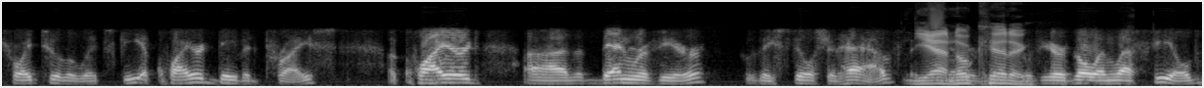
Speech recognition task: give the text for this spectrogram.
Troy Tulowitzki, acquired David Price, acquired uh, Ben Revere, who they still should have. Yeah, no kidding. Revere go in left field,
